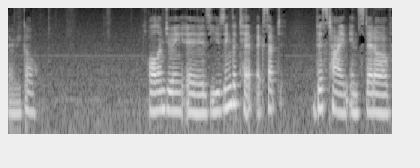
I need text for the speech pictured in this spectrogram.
there we go. All I'm doing is using the tip, except this time, instead of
